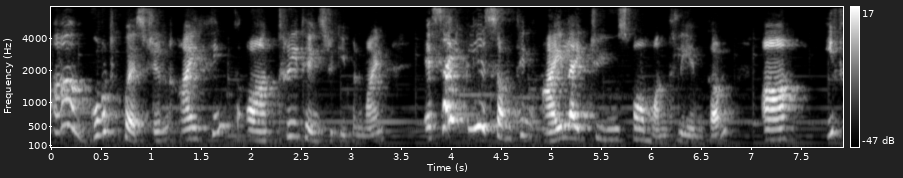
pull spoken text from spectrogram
Ah, good question. I think uh, three things to keep in mind. SIP is something I like to use for monthly income. Uh, if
